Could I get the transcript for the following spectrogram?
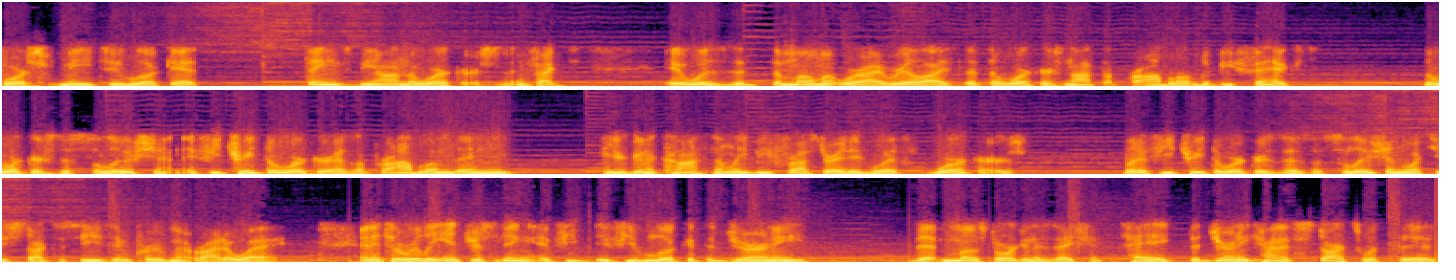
force me to look at things beyond the workers. In fact, it was the, the moment where I realized that the worker's not the problem to be fixed. The worker's the solution. If you treat the worker as a problem, then you're going to constantly be frustrated with workers. But if you treat the workers as a solution, what you start to see is improvement right away. And it's a really interesting, if you, if you look at the journey that most organizations take, the journey kind of starts with the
